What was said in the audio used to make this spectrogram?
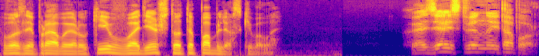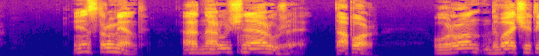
Возле правой руки в воде что-то поблескивало. Хозяйственный топор. Инструмент. Одноручное оружие. Топор. Урон 2-4.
